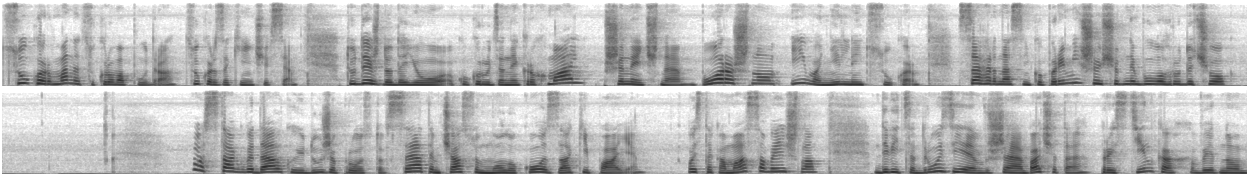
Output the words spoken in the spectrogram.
цукор, в мене цукрова пудра, цукор закінчився. Туди ж додаю кукурудзяний крохмаль, пшеничне борошно і ванільний цукор. Все гарнесенько перемішую, щоб не було грудочок. Ось так виделкою дуже просто. Все, тим часом молоко закипає. Ось така маса вийшла. Дивіться, друзі, вже бачите, при стінках видно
